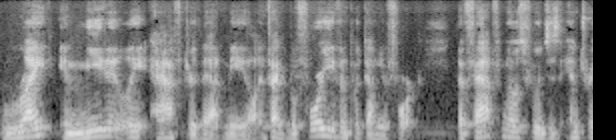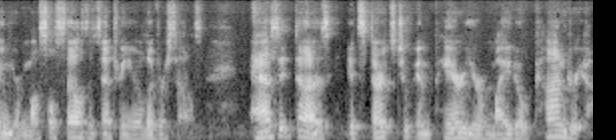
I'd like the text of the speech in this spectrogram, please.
right immediately after that meal, in fact, before you even put down your fork, the fat from those foods is entering your muscle cells, it's entering your liver cells. As it does, it starts to impair your mitochondria.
